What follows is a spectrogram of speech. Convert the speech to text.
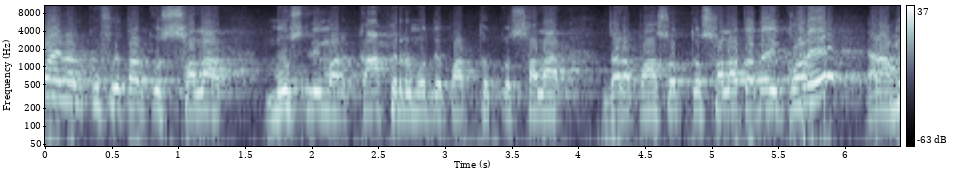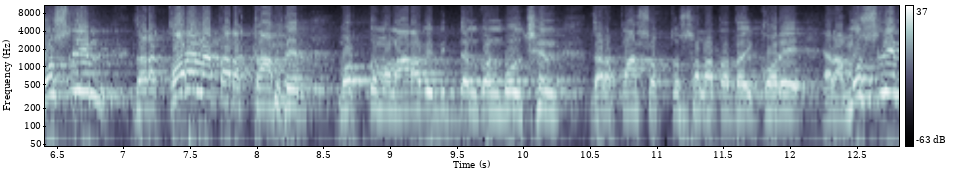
বাইনাল কুফরে, তার সালাত। মুসলিম আর কাফের মধ্যে পার্থক্য সালাত। যারা পাঁচ অক্ত সালাত আদায় করে, এরা মুসলিম। যারা করে না, তারা কাফের। বর্তমান আরবি বিদ্যানগণ বলছেন, যারা পাঁচ অক্ত সালাত আদায় করে, এরা মুসলিম।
